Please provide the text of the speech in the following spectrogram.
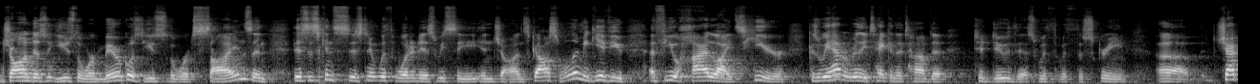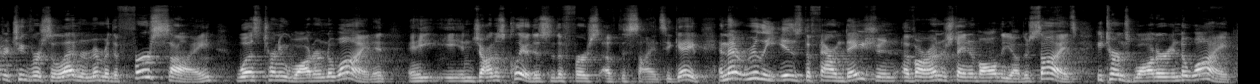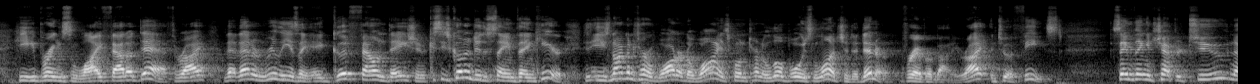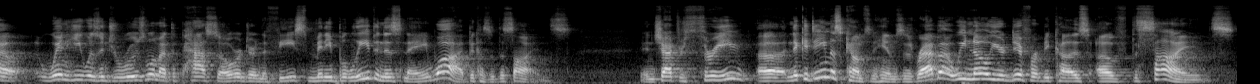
John doesn't use the word miracles, he uses the word signs, and this is consistent with what it is we see in John's gospel. Let me give you a few highlights here because we haven't really taken the time to, to do this with, with the screen. Uh, chapter 2, verse 11, remember the first sign was turning water into wine. And, and, he, and John is clear, this is the first of the signs he gave. And that really is the foundation of our understanding of all the other signs. He turns water into wine, he brings life out of death, right? That, that really is a, a good foundation because he's going to do the same thing here. He's not going to turn water to wine, he's going to turn a little boy's lunch into dinner for everybody, right? Into a feast. Same thing in chapter 2. Now, when he was in Jerusalem at the Passover during the feast, many believed in his name. Why? Because of the signs. In chapter 3, uh, Nicodemus comes to him and says, Rabbi, we know you're different because of the signs.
